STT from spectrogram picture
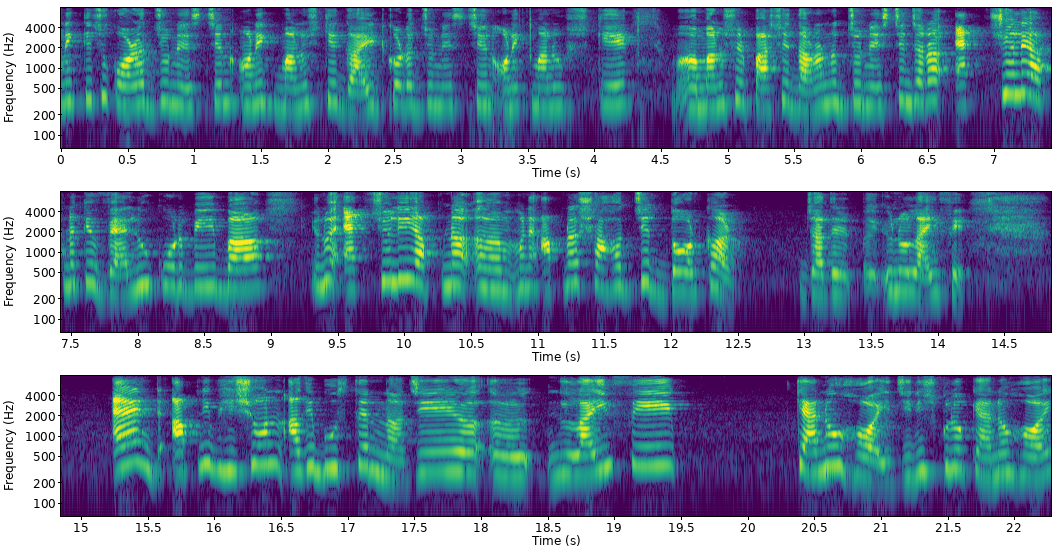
অনেক কিছু করার জন্য এসছেন, অনেক মানুষকে গাইড করার জন্য এসছেন, অনেক মানুষকে মানুষের পাশে দাঁড়ানোর জন্য এসছেন যারা অ্যাকচুয়ালি আপনাকে ভ্যালু করবে বা ইউনো অ্যাকচুয়ালি আপনার মানে আপনার সাহায্যের দরকার যাদের ইউনো লাইফে অ্যান্ড আপনি ভীষণ আগে বুঝতেন না যে লাইফে কেন হয়, জিনিসগুলো কেন হয়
